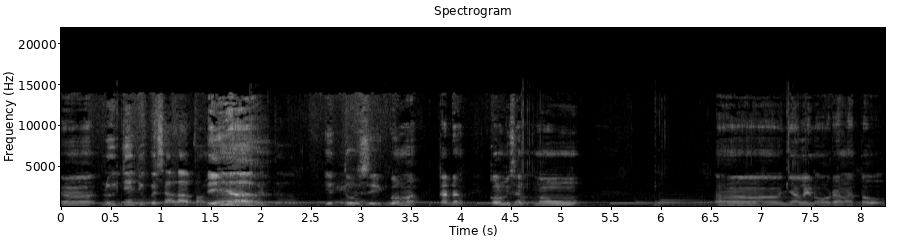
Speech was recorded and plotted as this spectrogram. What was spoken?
eh, lu nya juga salah apa enggak iya gitu. itu sih. Gue mah kadang kalau misal mau eh, nyalain orang atau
